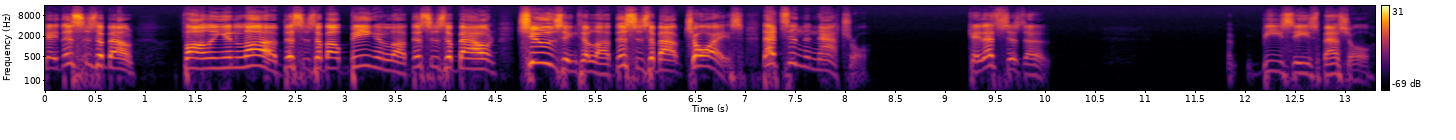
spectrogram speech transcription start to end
Okay, this is about falling in love. This is about being in love. This is about choosing to love. This is about choice. That's in the natural. Okay, that's just a, a BC special.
